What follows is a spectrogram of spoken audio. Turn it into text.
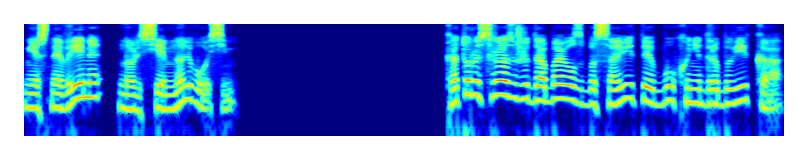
Местное время 0708. Который сразу же добавил с басовитое бухание дробовика,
